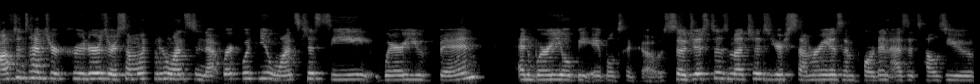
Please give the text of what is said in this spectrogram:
oftentimes recruiters or someone who wants to network with you wants to see where you've been and where you'll be able to go. So just as much as your summary is important as it tells you,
